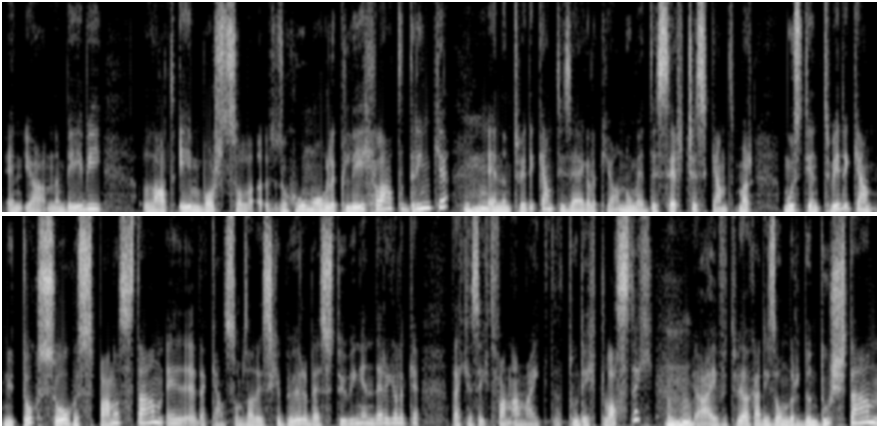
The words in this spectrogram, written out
En ja, een baby laat één borst zo, zo goed mogelijk leeg laten drinken. Mhm. En een tweede kant is eigenlijk, ja, noem het dessertjeskant. Maar moest die een tweede kant nu toch zo gespannen staan, dat kan soms al eens gebeuren bij stuwing en dergelijke, dat je zegt van, amai, dat doet echt lastig. Mhm. Ja, eventueel ga eens onder de douche staan,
